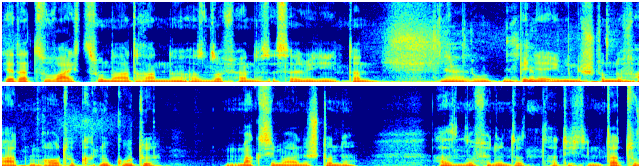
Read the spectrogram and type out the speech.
Ja, dazu war ich zu nah dran, ne? Also insofern, das ist ja irgendwie dann. Ja, lohnt nicht. Ich bin ja irgendwie eine Stunde Fahrt im Auto, eine gute, maximal eine Stunde. Also insofern, und das hatte ich dann, dazu,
